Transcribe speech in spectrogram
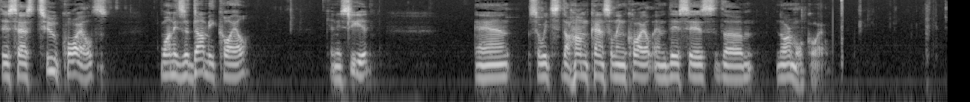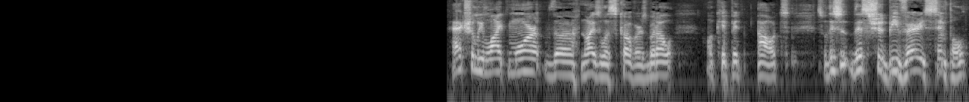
This has two coils. One is a dummy coil. Can you see it? And so it's the hum canceling coil and this is the normal coil. I actually like more the noiseless covers, but I'll I'll keep it out. So this this should be very simple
